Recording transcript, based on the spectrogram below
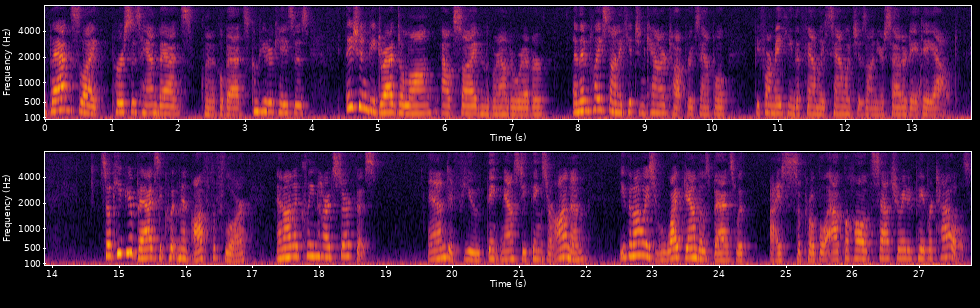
bags like purses, handbags, clinical bags, computer cases, they shouldn't be dragged along outside in the ground or wherever, and then placed on a kitchen countertop, for example, before making the family sandwiches on your Saturday day out. So keep your bags equipment off the floor and on a clean hard surface. And if you think nasty things are on them, you can always wipe down those bags with isopropyl alcohol saturated paper towels.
